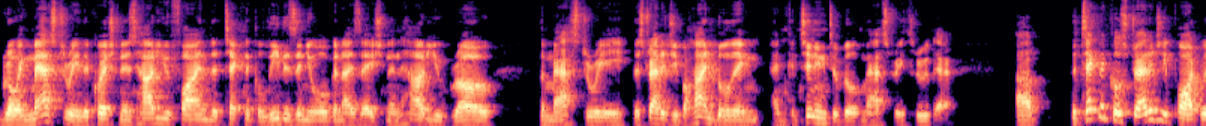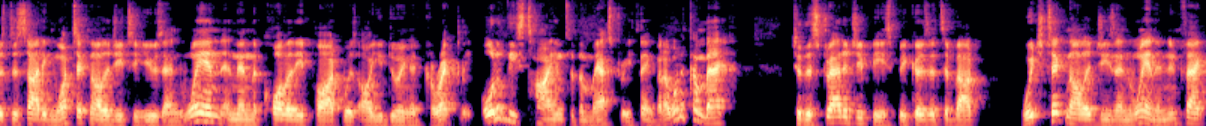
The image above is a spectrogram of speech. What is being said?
growing mastery, the question is how do you find the technical leaders in your organization, and how do you grow the mastery, the strategy behind building and continuing to build mastery through there. Uh, the technical strategy part was deciding what technology to use and when, and then the quality part was are you doing it correctly? All of these tie into the mastery thing. But I want to come back to the strategy piece because it's about which technologies and when. And in fact,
